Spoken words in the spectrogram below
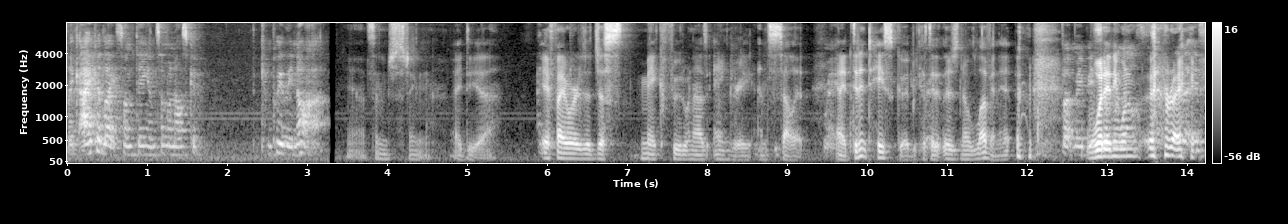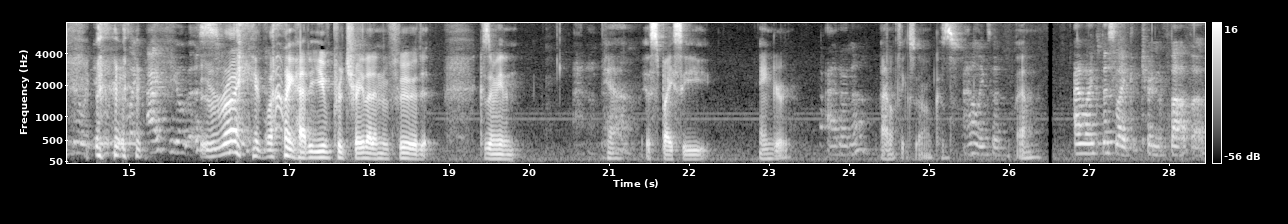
Like I could like something and someone else could completely not. Yeah, that's an interesting idea. I If I were to just make food when I was angry and sell it, Right. and it didn't taste good because Right. it, there's no love in it, But maybe would anyone right? that is feeling angry like I feel this. right, but like, how do you portray that in food? Because I mean, yeah, is spicy anger? I don't know. I don't think so. Because I don't think so. I. I like this like train of thought though,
